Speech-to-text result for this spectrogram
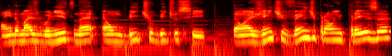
ainda mais bonito, né? É um B2B2C. Então a gente vende para uma empresa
